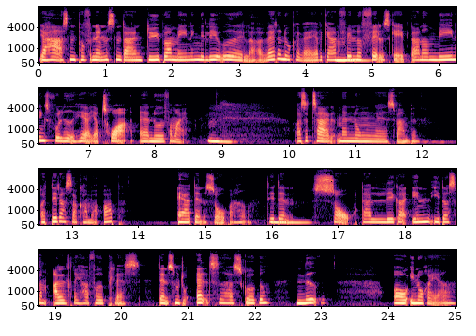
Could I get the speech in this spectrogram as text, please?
jeg har sådan på fornemmelsen, der er en dybere mening med livet, eller hvad det nu kan være. Jeg vil gerne mm. føle noget fællesskab, der er noget meningsfuldhed her, jeg tror er noget for mig. Mm. Og så tager man nogle øh, svampe. Og det, der så kommer op, er den sårbarhed. Det er mm. den sorg, der ligger inde i dig, som aldrig har fået plads. Den, som du altid har skubbet ned og ignoreret.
